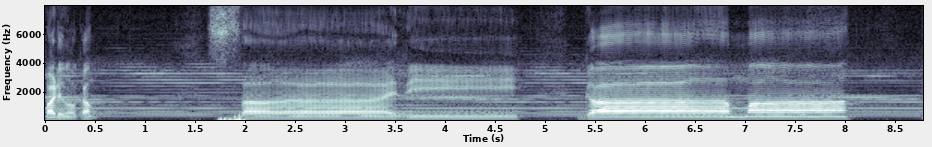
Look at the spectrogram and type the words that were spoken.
പാടി നോക്കാം. സരി ഗമ പ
